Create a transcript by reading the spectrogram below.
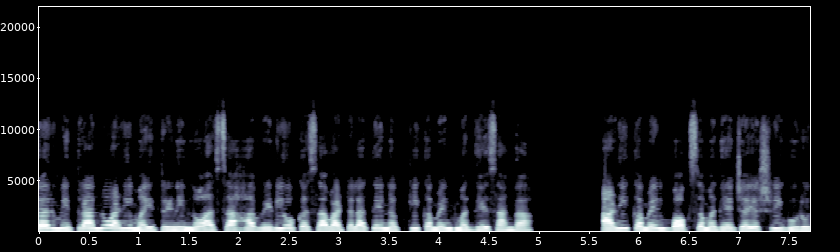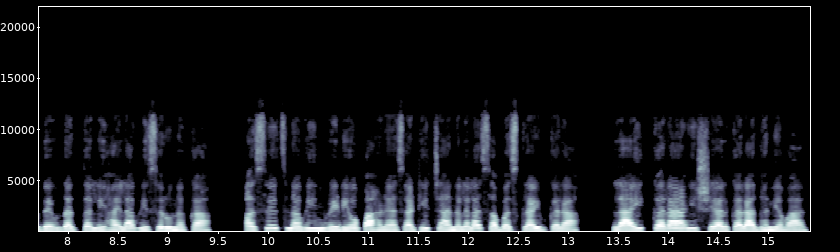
तर मित्रांनो आणि मैत्रिणींनो असा हा व्हिडिओ कसा वाटला ते नक्की कमेंटमध्ये सांगा. आणि कमेंट बॉक्समध्ये जयश्री गुरुदेव दत्त लिहायला विसरू नका. असेच नवीन व्हिडिओ पाहण्यासाठी चॅनलला सबस्क्राईब करा लाईक करा आणि शेअर करा. धन्यवाद.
